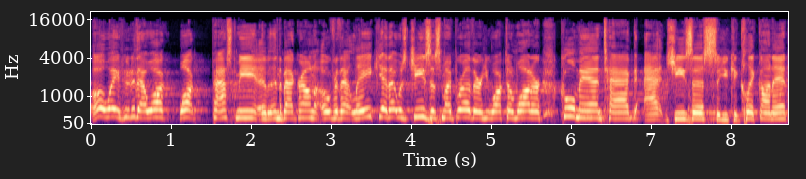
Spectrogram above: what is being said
oh, wait, who did that walk, walk past me in the background over that lake? Yeah, that was Jesus, my brother. He walked on water. Cool, man, tagged at Jesus. So you could click on it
